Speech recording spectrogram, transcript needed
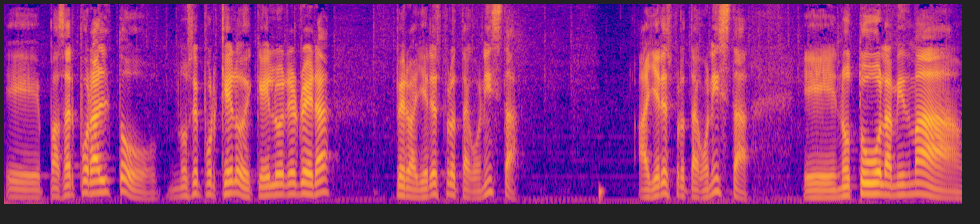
eh, pasar por alto, no sé por qué, lo de Keylor Herrera, pero ayer es protagonista. Ayer es protagonista. Eh, no tuvo la misma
